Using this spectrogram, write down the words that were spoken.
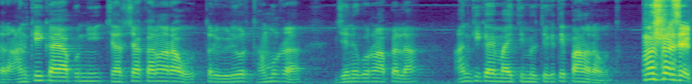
तर आणखी काय आपण चर्चा करणार आहोत तर व्हिडिओवर थांबून राहा जेणेकरून आपल्याला आणखी काय माहिती मिळते की ते पाहणार आहोत. नमस्कार सेठ.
